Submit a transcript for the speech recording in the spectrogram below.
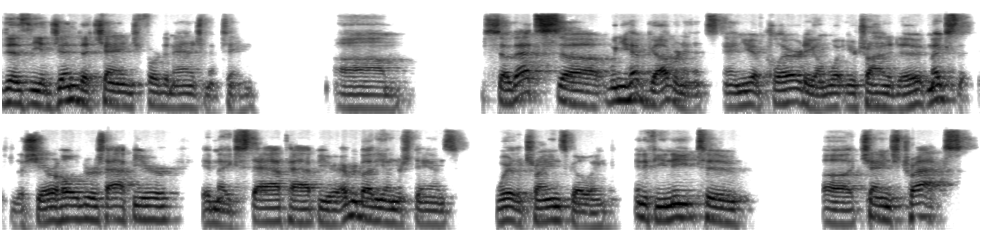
does the agenda change for the management team? Um, so that's uh, when you have governance and you have clarity on what you're trying to do it makes the shareholders happier it makes staff happier everybody understands where the train's going. And if you need to uh, change tracks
